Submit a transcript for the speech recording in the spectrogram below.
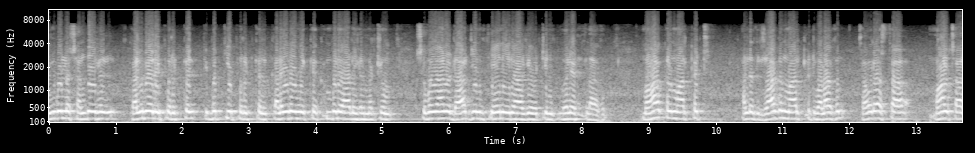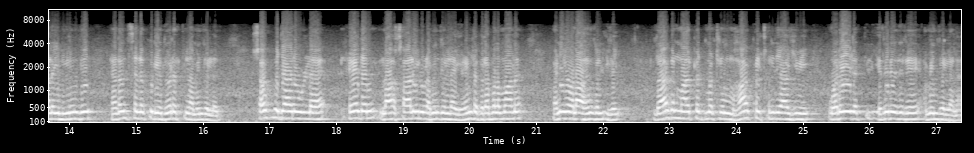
இங்குள்ள சந்தைகள் கல்வேலை பொருட்கள் திபெத்திய பொருட்கள் கலைகள் மிக்க கம்பளி ஆடைகள் மற்றும் சுவையான டார்ஜிலிங் தேநீர் ஆகியவற்றின் புகலிடங்களாகும் மகாக்கல் மார்க்கெட் அல்லது டிராகன் மார்க்கெட் வளாகம் சௌராஸ்தா மால் சாலையில் இருந்து நடந்து செல்லக்கூடிய தூரத்தில் அமைந்துள்ளது. சவுக் பஜாரில் உள்ள லேடன் லா சாலையில் அமைந்துள்ள இரண்டு பிரபலமான வணிக வளாகங்கள் இவை. டிராகன் மார்க்கெட் மற்றும் மகாக்கல் சந்தை ஆகியவை ஒரே இடத்தில் எதிரெதிரே அமைந்துள்ளன.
